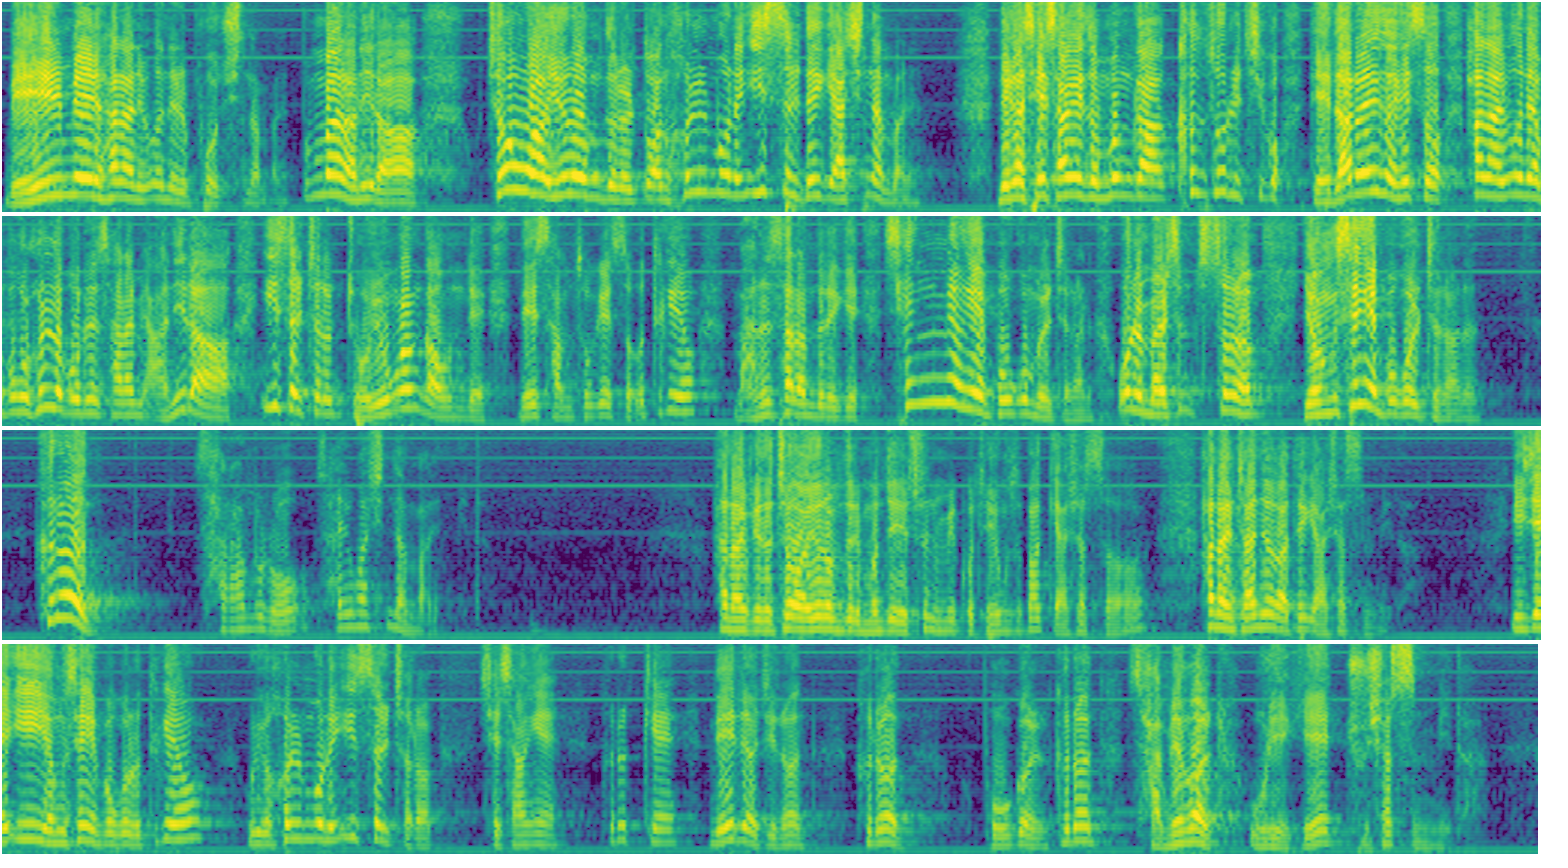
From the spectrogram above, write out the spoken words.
매일매일 하나님 은혜를 부어 주신단 말이에요. 뿐만 아니라 저와 여러분들을 또한 헐몬에 이슬 되게 하신단 말이에요. 내가 세상에서 뭔가 큰 소리 치고 대단하게 해서 하나님 은혜 복을 흘러보내는 사람이 아니라 이슬처럼 조용한 가운데 내 삶 속에서 어떻게 해요? 많은 사람들에게 생명의 복음을 전하는 오늘 말씀처럼 영생의 복을 전하는 그런 사람으로 사용하신단 말입니다. 하나님께서 저와 여러분들이 먼저 예수님 믿고 재용서 받게 하셔서 하나님 자녀가 되게 하셨습니다. 이제 이 영생의 복을 어떻게 해요? 우리가 헐물의 이슬처럼 세상에 그렇게 내려지는 그런 복을 그런 사명을 우리에게 주셨습니다.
